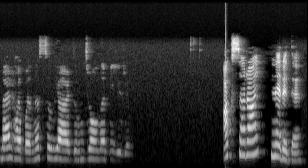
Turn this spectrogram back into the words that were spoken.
Merhaba, nasıl yardımcı olabilirim? Aksaray nerede?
